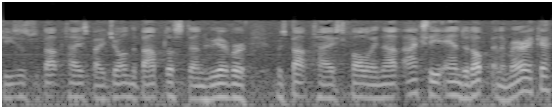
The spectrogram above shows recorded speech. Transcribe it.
Jesus was baptized by John the Baptist, and whoever was baptized following that actually ended up in America.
